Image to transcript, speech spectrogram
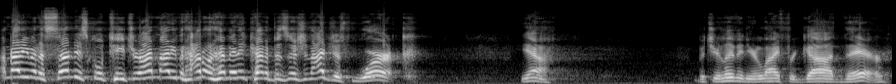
I'm not even a Sunday school teacher. I'm not even, I don't have any kind of position. I just work. Yeah, but you're living your life for God there.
